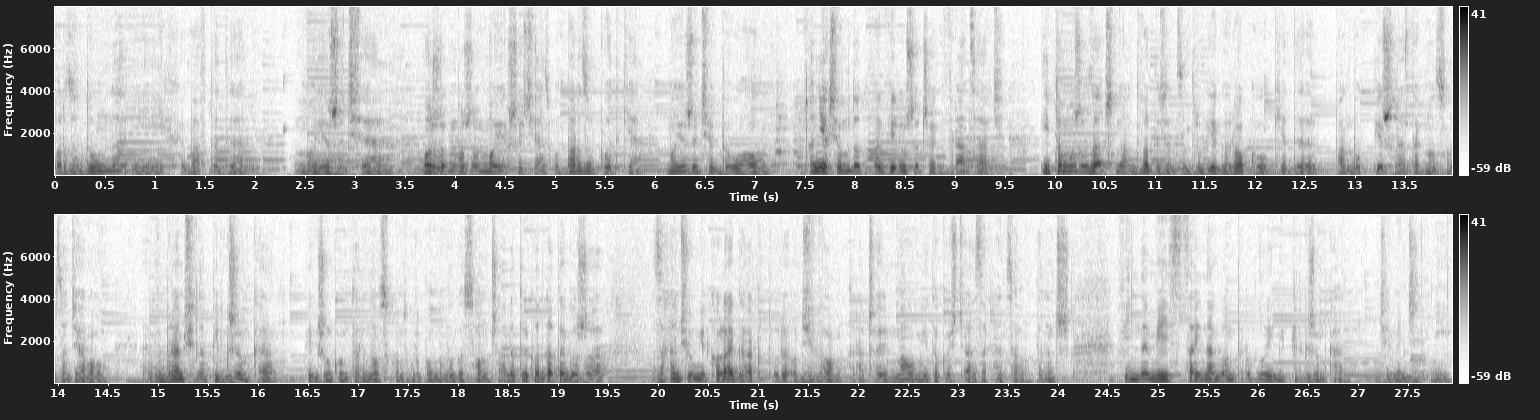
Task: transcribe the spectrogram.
bardzo dumny i chyba wtedy moje życie, może, może moje chrześcijaństwo bardzo płytkie, moje życie było, no nie chciałbym do wielu rzeczy wracać i to może zacznę od 2002 roku, kiedy Pan Bóg pierwszy raz tak mocno zadziałał. Wybrałem się na pielgrzymkę, pielgrzymką tarnowską z grupą Nowego Sącza, ale tylko dlatego, że zachęcił mnie kolega, który o dziwo raczej mało mnie do kościoła zachęcał, wręcz w inne miejsca i nagle on proponuje mi pielgrzymkę 9 dni.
